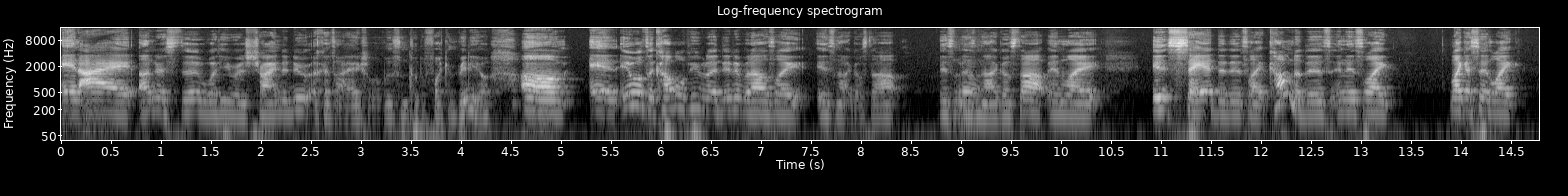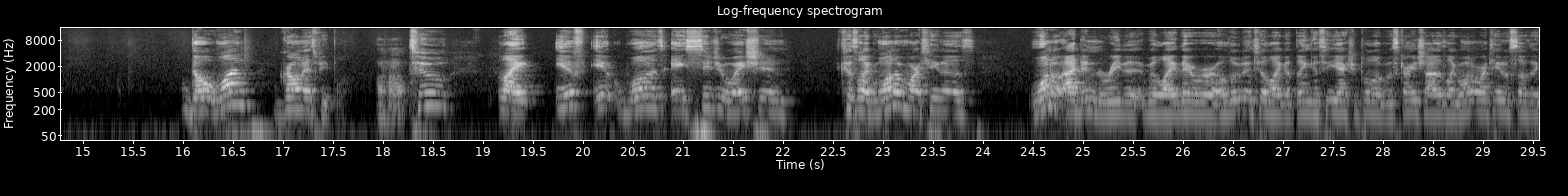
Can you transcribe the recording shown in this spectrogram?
and I understood what he was trying to do because I actually listened to the fucking video. Um, and it was a couple of people that did it, but I was like, it's not gonna stop. It's, No. it's not gonna stop. And like, it's sad that it's like come to this, and it's like, like I said, like, though one grown as people, Mhm. two, like if it was a situation, because like one of Martina's one of I didn't read it, but like they were alluding to like a thing because he actually pulled up a screenshot. It's like one of Martina's stuff. They,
